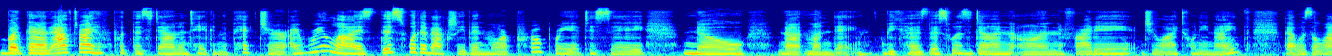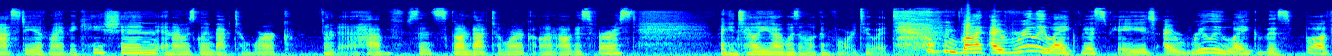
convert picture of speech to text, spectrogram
But then after I have put this down and taken the picture, I realized this would have actually been more appropriate to say no, not Monday, because this was done on Friday, July 29th. That was the last day of my vacation and I was going back to work and have since gone back to work on August 1st. I can tell you I wasn't looking forward to it. but I really like this page. I really like this book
